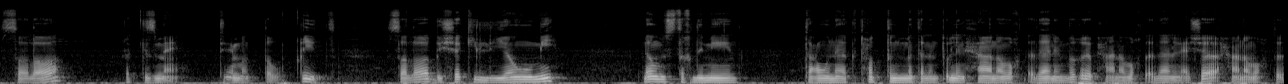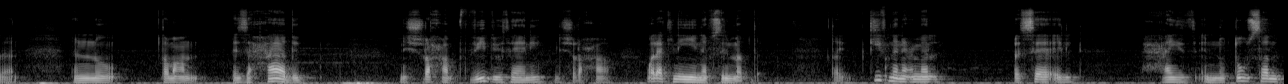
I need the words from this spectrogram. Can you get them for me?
صلاة ركز معي تعمل توقيت صلاة بشكل يومي. لو مستخدمين تعونك تحط مثلا تقول لي حان وقت أذان المغرب حان وقت أذان العشاء حان وقت أذان. لأنه طبعا إذا حابب نشرحها بفيديو ثاني نشرحها ولكن هي نفس المبدأ. طيب كيف بدنا نعمل رسائل حيث إنه توصل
